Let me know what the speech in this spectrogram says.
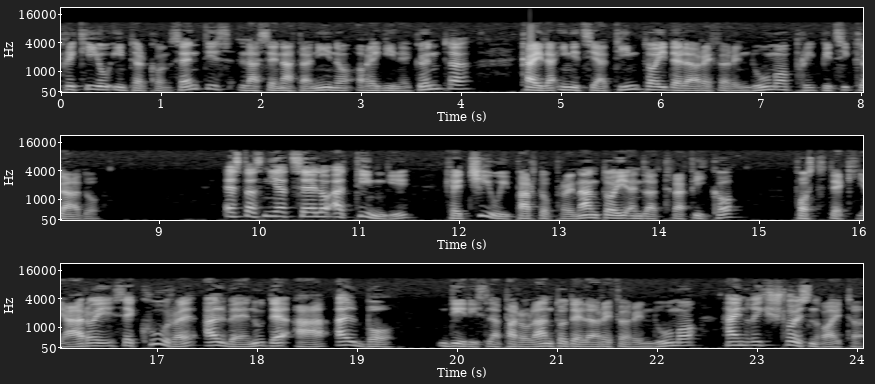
pri ciu interconsentis la senatanino Regine Günther cae la iniziatintoi de la referendumo pri biciclado. Estas nia celo atingi che ciui partoprenantoi en la trafico, post dec iaroi secure alvenu de A al B diris la parolanto de la referendumo Heinrich Strößenreuter.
